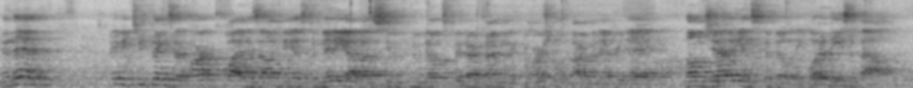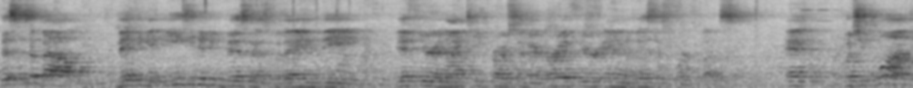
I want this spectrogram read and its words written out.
And then, maybe two things that aren't quite as obvious to many of us who, who don't spend our time in the commercial environment every day, longevity and stability. What are these about? This is about making it easy to do business with AMD if you're an IT person or, or if you're in a business workplace. And what you want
